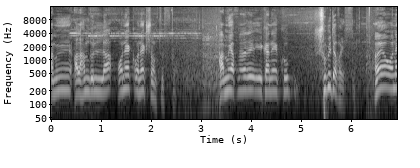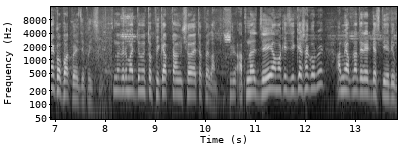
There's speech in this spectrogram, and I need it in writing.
আমি আলহামদুলিল্লাহ অনেক অনেক সন্তুষ্ট। আমি আপনাদের এখানে খুব সুবিধা পাইছি। হ্যাঁ অনেক অফার পেয়েছে, পেয়েছি। আপনাদের মাধ্যমে তো পিক আপটা আমি সহায়তা পেলাম। আপনার যেই আমাকে জিজ্ঞাসা করবে, আমি আপনাদের অ্যাড্রেস দিয়ে দিব।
